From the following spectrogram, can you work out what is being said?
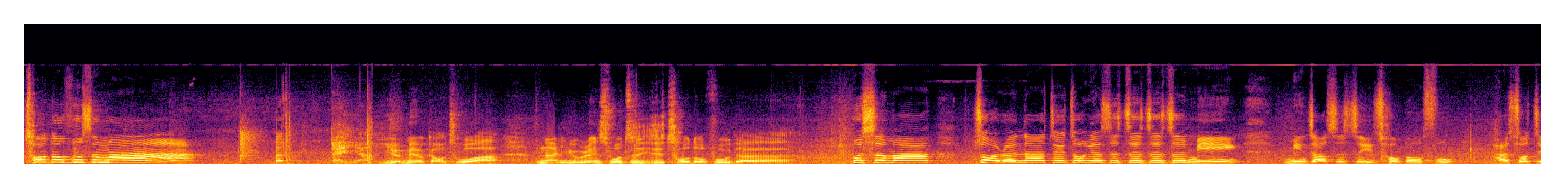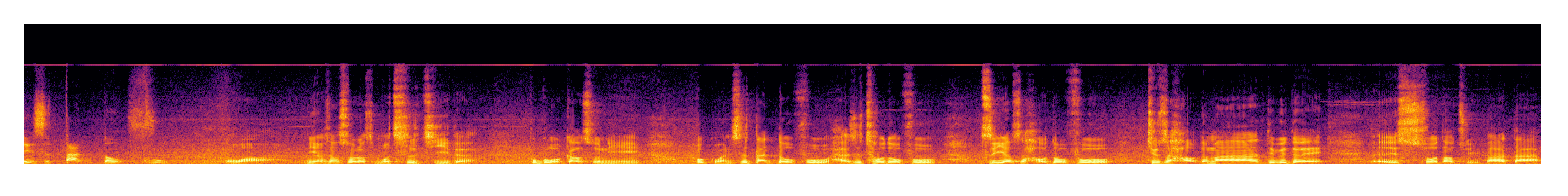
臭豆腐是吗？哎呀，有没有搞错啊？哪里有人说自己是臭豆腐的？不是吗？做人呢，最重要是自知之明，明知道是自己臭豆腐，还说自己是蛋豆腐。哇，你好像受到什么刺激的。不过我告诉你，不管是蛋豆腐还是臭豆腐，只要是好豆腐就是好的嘛，对不对？呃，说到嘴巴大，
